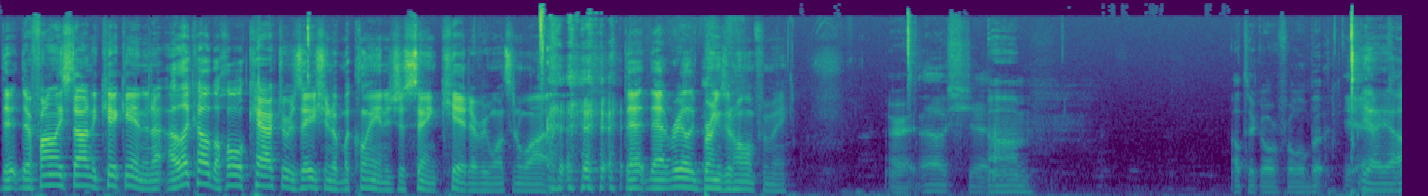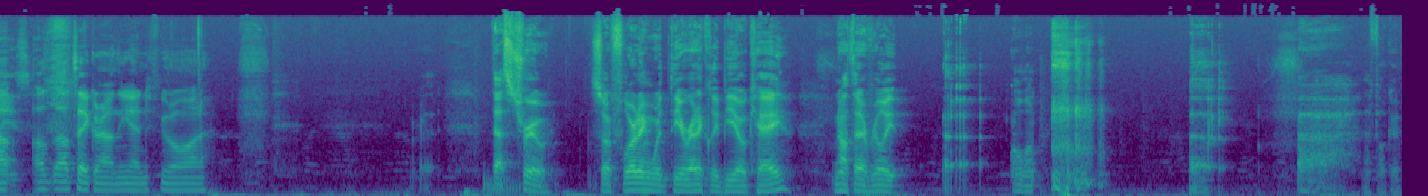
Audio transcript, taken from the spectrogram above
They're, they're finally starting to kick in, and I, I like how the whole characterization of McClane is just saying "kid" every once in a while. that that really brings it home for me. All right. oh shit. Um, I'll take over for a little bit. Yeah, yeah. I'll, I'll, I'll take around the end if you don't want to. That's true. So flirting would theoretically be okay. Not that I've really. Uh, hold on. Uh, uh, that felt good.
